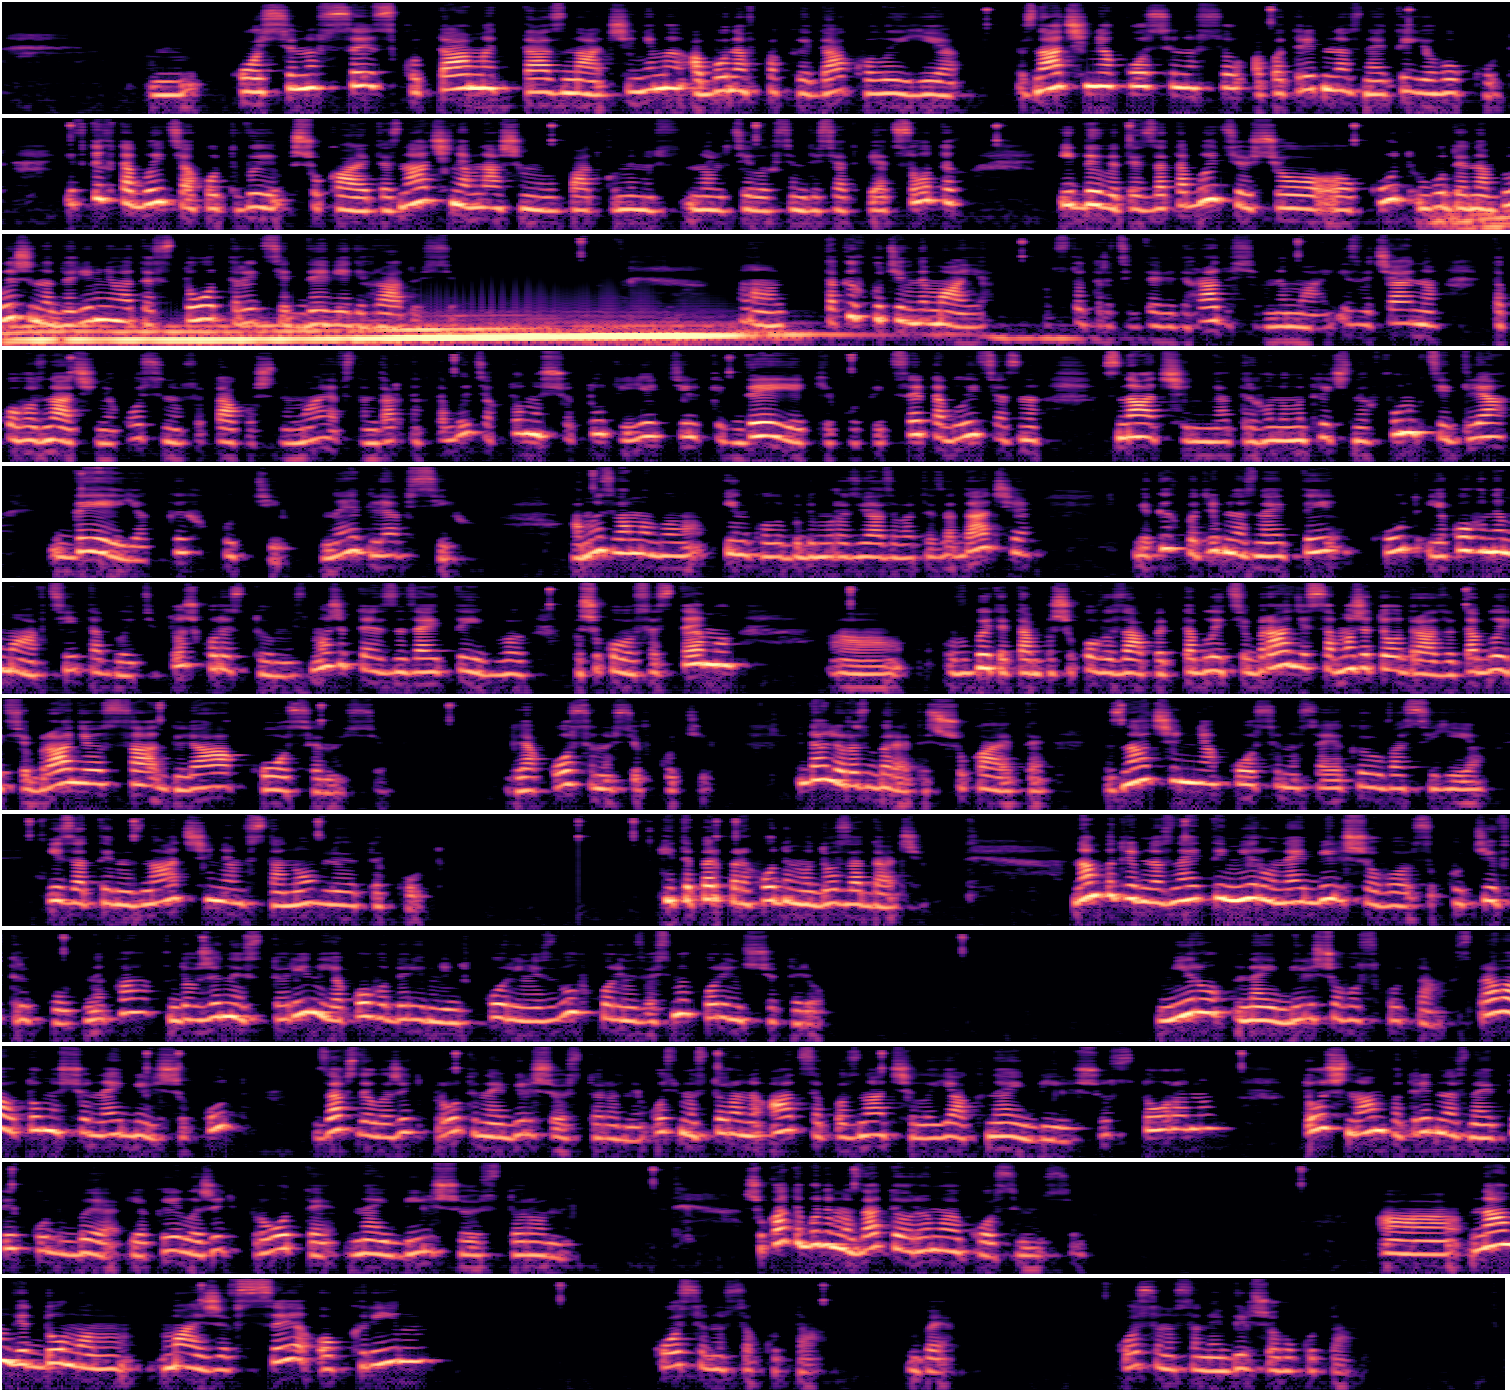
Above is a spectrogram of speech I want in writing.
косінуси з кутами та значеннями, або навпаки, да, коли є значення косинусу, а потрібно знайти його кут. І в тих таблицях от ви шукаєте значення, в нашому випадку мінус 0,75, і дивитесь за таблицею, що кут буде наближено дорівнювати 139 градусів. Таких кутів немає. 139 градусів немає. І, звичайно, такого значення косінусу також немає в стандартних таблицях, тому що тут є тільки деякі кути. Це таблиця значення тригонометричних функцій для деяких кутів, не для всіх. А ми з вами інколи будемо розв'язувати задачі, в яких потрібно знайти кут, якого нема в цій таблиці. Тож користуємось. Можете зайти в пошукову систему вбити там пошуковий запит таблиці Брадіса, можете одразу таблиці Брадіуса для косинусів, для косинусів кутів. І далі розберетесь, шукаєте значення косинуса, яке у вас є, і за тим значенням встановлюєте кут. І тепер переходимо до задачі. Нам потрібно знайти міру найбільшого з кутів трикутника, довжини сторін, якого дорівнюють корінь із 2, корінь з 8, корінь з 4 міру найбільшого з кута. Справа в тому, що найбільший кут завжди лежить проти найбільшої сторони. Ось ми сторону А це позначили як найбільшу сторону, тож нам потрібно знайти кут Б, який лежить проти найбільшої сторони. Шукати будемо за теоремою косинусів. Нам відомо майже все, окрім косинуса кута Б, косинуса найбільшого кута.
